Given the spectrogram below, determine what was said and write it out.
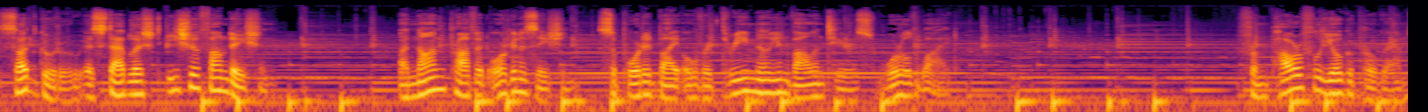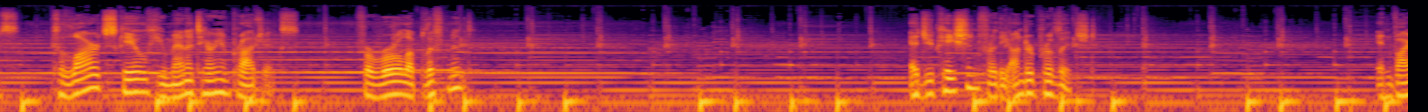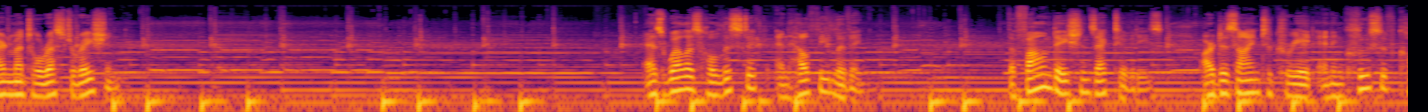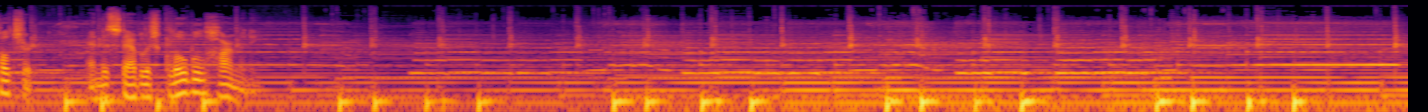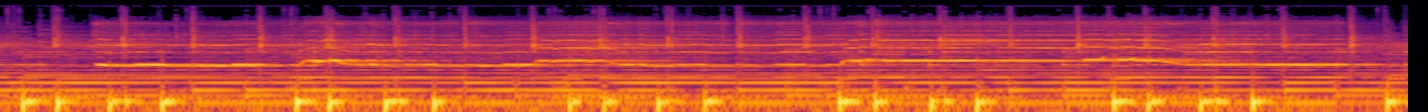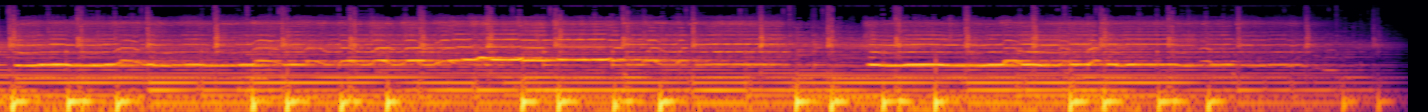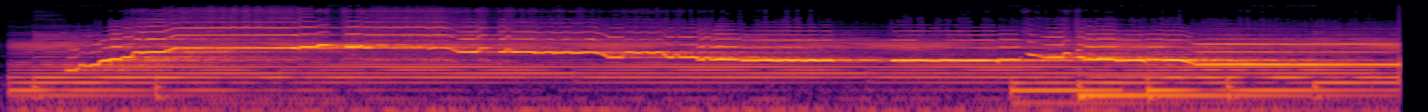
Sadhguru established Isha Foundation, a non-profit organization supported by over 3 million volunteers worldwide. From powerful yoga programs to large-scale humanitarian projects for rural upliftment, education for the underprivileged, environmental restoration, as well as holistic and healthy living. The Foundation's activities are designed to create an inclusive culture and establish global harmony.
